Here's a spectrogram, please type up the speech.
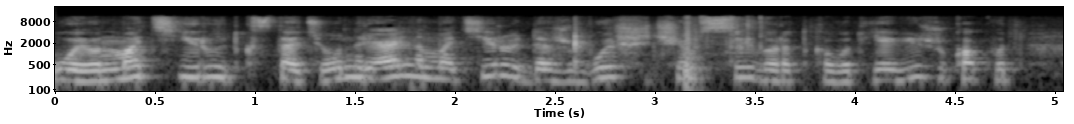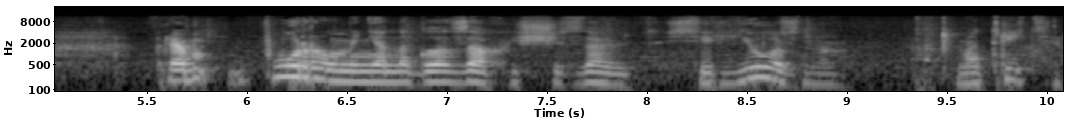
Ой, он матирует, кстати. Он реально матирует даже больше, чем сыворотка. Вот я вижу, как вот прям поры у меня на глазах исчезают. Серьезно. Смотрите.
